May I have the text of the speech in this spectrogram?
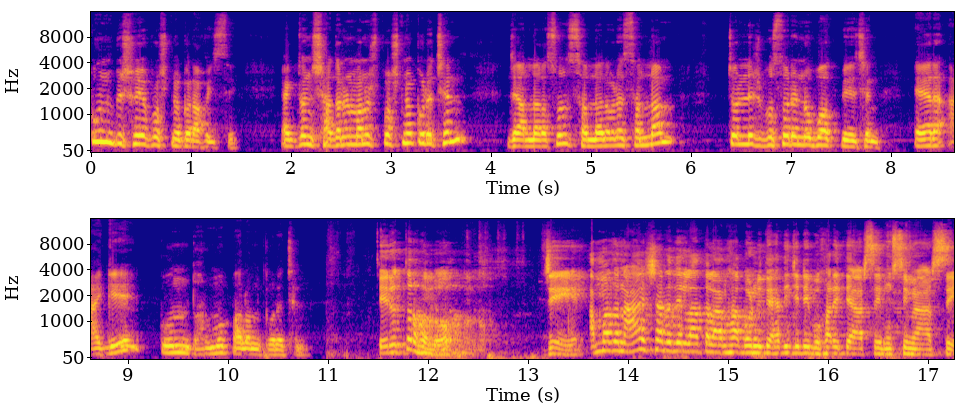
কোন বিষয়ে প্রশ্ন করা হয়েছে? একজন সাধারণ মানুষ প্রশ্ন করেছেন যে আল্লাহ রসুল সাল্লাহ সাল্লাম চল্লিশ বছরে নবদ পেয়েছেন। এর আগে কোন ধর্ম পালন করেছেন? এর উত্তর হলো যে আমাদের আয়েশা রাদিয়াল্লাহু আনহা বর্ণিত হাদিস যেটি বুখারীতে আসছে, মুসলিমে আসছে।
